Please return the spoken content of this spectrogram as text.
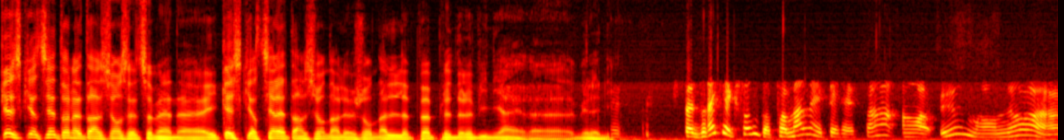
Qu'est-ce qui retient ton attention cette semaine? euh, et qu'est-ce qui retient l'attention dans le journal Le Peuple de la Binière, euh, Mélanie? Je te dirais quelque chose de pas mal intéressant. En une, on a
